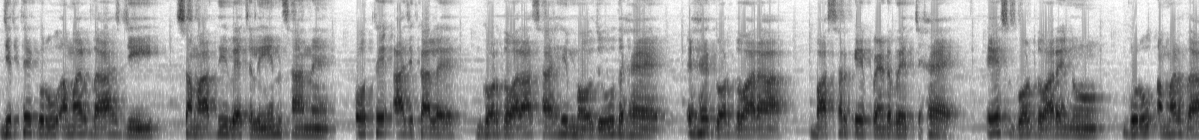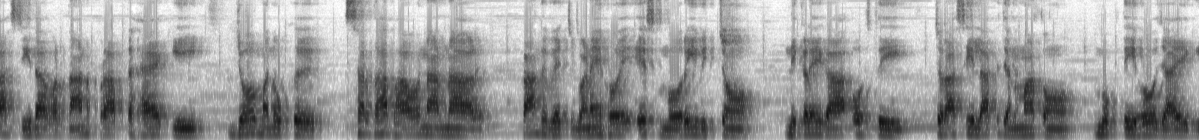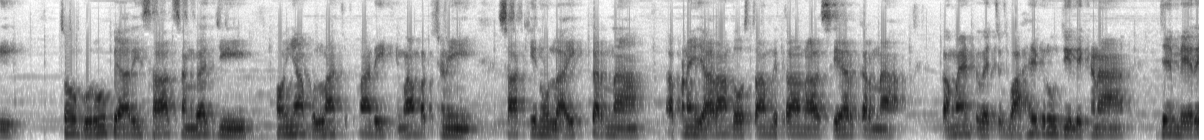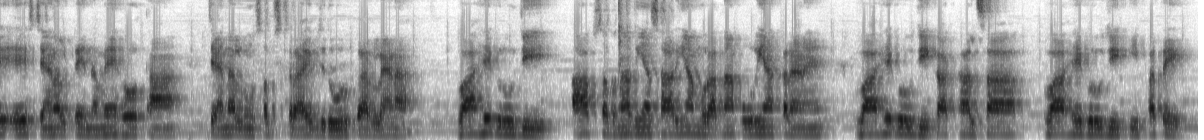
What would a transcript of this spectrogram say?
ਜਿੱਥੇ ਗੁਰੂ ਅਮਰਦਾਸ ਜੀ ਸਮਾਧੀ ਵਿੱਚ ਲੀਨ ਸਨ ਉੱਥੇ ਅੱਜ ਕੱਲ ਗੁਰਦੁਆਰਾ ਸਾਹਿਬ ਮੌਜੂਦ ਹੈ। ਇਹ ਗੁਰਦੁਆਰਾ ਬਾਸਰ ਕੇ ਪਿੰਡ ਵਿੱਚ ਹੈ। ਇਸ ਗੁਰਦੁਆਰੇ ਨੂੰ ਗੁਰੂ ਅਮਰਦਾਸ ਜੀ ਦਾ ਵਰਦਾਨ ਪ੍ਰਾਪਤ ਹੈ ਕਿ ਜੋ ਮਨੁੱਖ ਸਰਦਾ ਭਾਵਨਾ ਨਾਲ ਕੰਧ ਵਿੱਚ ਬਣੇ ਹੋਏ ਇਸ ਮੋਰੀ ਵਿੱਚੋਂ ਨਿਕਲੇਗਾ, ਉਸ ਦੀ 84 ਲੱਖ ਜਨਮਾਂ ਤੋਂ ਮੁਕਤੀ ਹੋ ਜਾਏਗੀ। ਸੋ ਗੁਰੂ ਪਿਆਰੀ ਸਾਧ ਸੰਗਤ ਜੀ ਹੋਈਆਂ ਬੁੱਲਾਂ ਚੁੱਕਾਂ ਦੀ ਖਿਮਾ ਬਖਸ਼ਣੀ, ਸਾਖੀ ਨੂੰ ਲਾਈਕ ਕਰਨਾ, ਆਪਣੇ ਯਾਰਾਂ, ਦੋਸਤਾਂ, ਮਿੱਤਰਾਂ ਨਾਲ ਸ਼ੇਅਰ ਕਰਨਾ। ਕਮੈਂਟ ਵਿੱਚ ਵਾਹਿਗੁਰੂ ਜੀ ਲਿਖਣਾ, ਜੇ ਮੇਰੇ ਇਸ ਚੈਨਲ ਤੇ ਨਵੇਂ ਹੋ ਤਾਂ ਚੈਨਲ ਨੂੰ ਸਬਸਕ੍ਰਾਈਬ ਜ਼ਰੂਰ ਕਰ ਲੈਣਾ। ਵਾਹਿਗੁਰੂ ਜੀ, ਆਪ ਸਭਨਾਂ ਦੀਆਂ ਸਾਰੀਆਂ ਮੁਰਾਦਾਂ ਪੂਰੀਆਂ ਕਰਨ। ਵਾਹਿਗੁਰੂ ਜੀ ਕਾ ਖਾਲਸਾ, ਵਾਹਿਗੁਰੂ ਜੀ ਕੀ ਫਤਿਹ।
